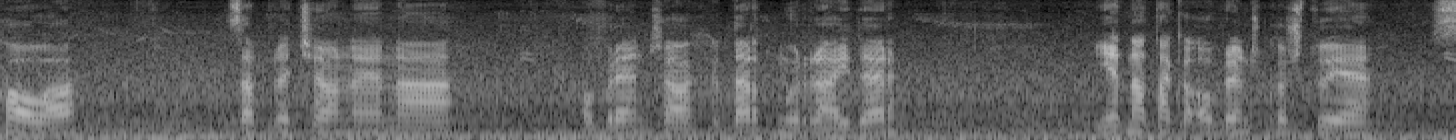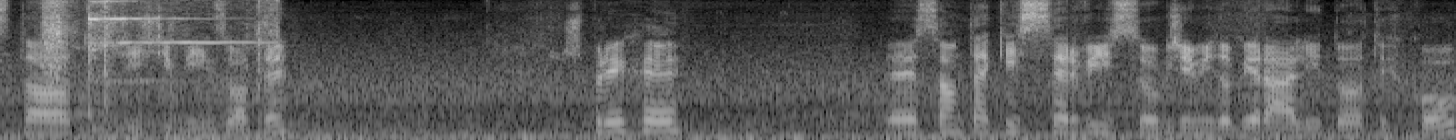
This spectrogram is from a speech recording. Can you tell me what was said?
koła zaplecione na obręczach Dartmoor Rider. Jedna taka obręcz kosztuje 135 zł. Szprychy y, są to jakieś z serwisu, gdzie mi dobierali do tych kół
